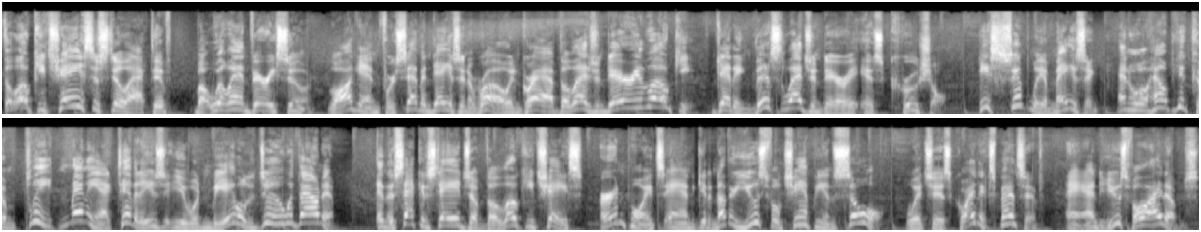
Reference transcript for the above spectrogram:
The Loki Chase is still active, but will end very soon. Log in for seven days in a row and grab the legendary Loki. Getting this legendary is crucial. He's simply amazing and will help you complete many activities you wouldn't be able to do without him. In the second stage of the Loki Chase, earn points and get another useful champion soul, which is quite expensive, and useful items.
